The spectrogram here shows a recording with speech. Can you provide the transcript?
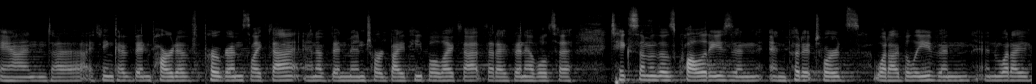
And uh, I think I've been part of programs like that and I've been mentored by people like that that I've been able to take some of those qualities and, and put it towards what I believe and, and what I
